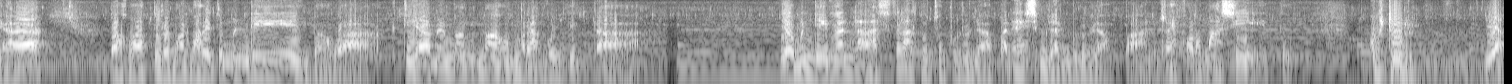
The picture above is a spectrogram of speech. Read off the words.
ya. Bahwa Abdurrahman Wahid itu mending bahwa dia memang mau merangkul kita. Ya mendingan lah setelah 78 eh 98 reformasi itu. Gus Dur ya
